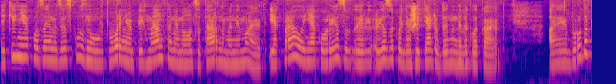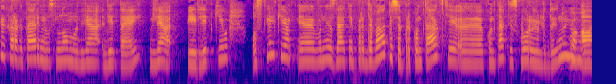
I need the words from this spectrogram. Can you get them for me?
які ніякого взаємозв'язку з новоутвореннями пігментними, меланцитарними не мають. І, як правило, ніякого ризику для життя людини не викликають. Бородавки характерні в основному для дітей, для підлітків, оскільки е, вони здатні передаватися при контакті, е, контакті з хворою людиною, а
